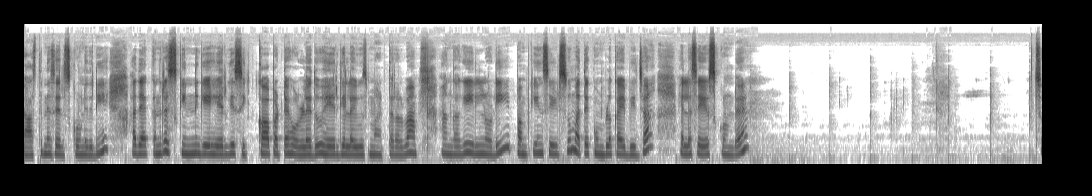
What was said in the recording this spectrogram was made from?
ಜಾಸ್ತಿನೇ ಸೇರಿಸ್ಕೊಂಡಿದ್ದೀನಿ. ಅದು ಯಾಕಂದರೆ ಸ್ಕಿನ್ಗೆ, ಹೇರ್ಗೆ ಸಿಕ್ಕಾಪಟ್ಟೆ ಒಳ್ಳೆಯದು ಹೇರ್ಗೆಲ್ಲ ಯೂಸ್ ಮಾಡ್ತಾರಲ್ವ? ಹಂಗಾಗಿ ಇಲ್ಲಿ ನೋಡಿ ಪಂಪ್ಕಿನ್ ಸೀಡ್ಸು ಮತ್ತು ಕುಂಬಳಕಾಯಿ ಬೀಜ ಎಲ್ಲ ಸೇರಿಸ್ಕೊಂಡೆ. ಸೊ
